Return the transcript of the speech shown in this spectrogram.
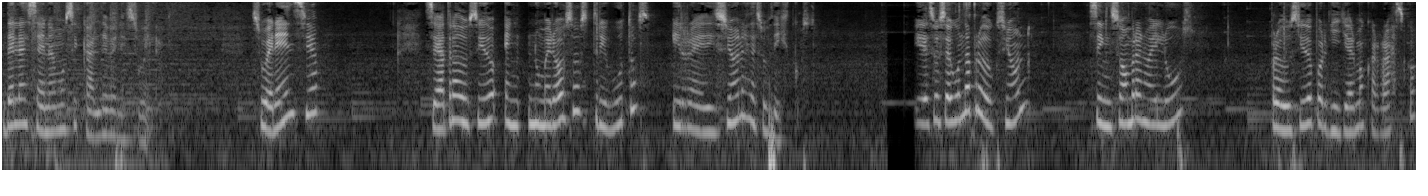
de la escena musical de Venezuela. Su herencia se ha traducido en numerosos tributos y reediciones de sus discos. Y de su segunda producción, Sin sombra no hay luz, producido por Guillermo Carrasco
